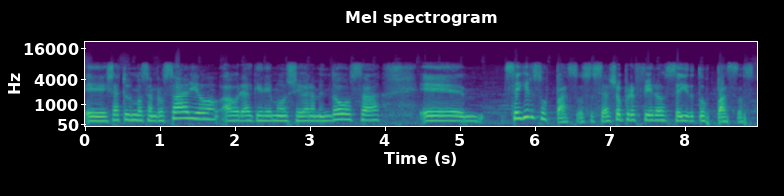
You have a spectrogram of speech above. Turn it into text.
Eh, ya estuvimos en Rosario, ahora queremos llegar a Mendoza. Seguir sus pasos, o sea, yo prefiero seguir tus pasos.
